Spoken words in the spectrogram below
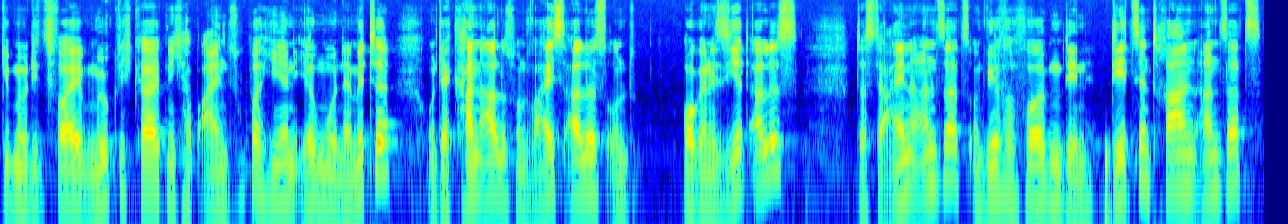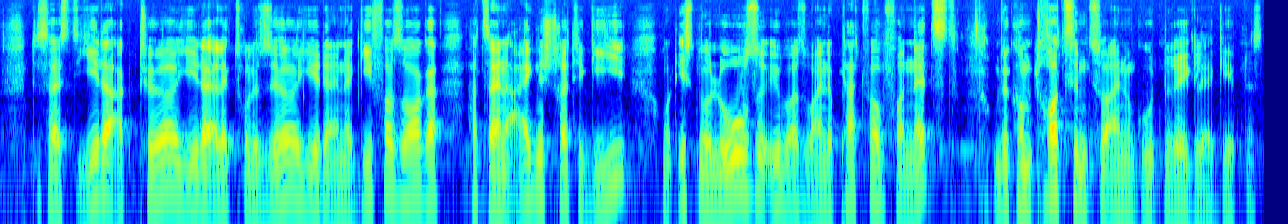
gibt mir die zwei Möglichkeiten. Ich habe einen Superhirn irgendwo in der Mitte und der kann alles und weiß alles und organisiert alles. Das ist der eine Ansatz. Und wir verfolgen den dezentralen Ansatz. Das heißt, jeder Akteur, jeder Elektrolyseur, jeder Energieversorger hat seine eigene Strategie und ist nur lose über so eine Plattform vernetzt. Und wir kommen trotzdem zu einem guten Regelergebnis.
